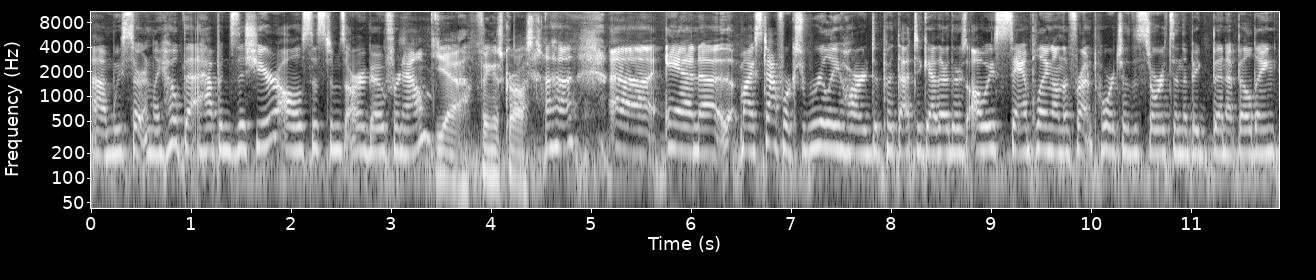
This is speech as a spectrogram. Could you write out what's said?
Um, we certainly hope that happens this year. All systems are a go for now. Yeah, fingers crossed. Uh, and uh, my staff works really hard to put that together. There's always sampling on the front porch of the store. It's in the big Bennett building,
